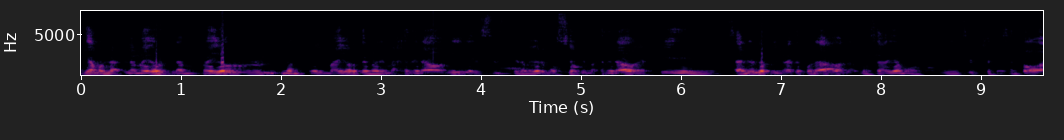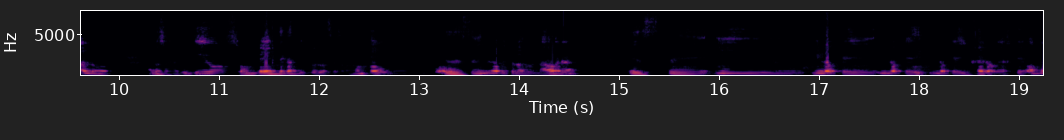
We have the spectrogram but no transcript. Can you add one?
digamos, la, la mayor, la mayor, la- el mayor tema que me ha generado a mí es, este, la mayor emoción que me ha generado es que salió la primera temporada, o sea, digamos, eh, se, se presentó a los, a los ejecutivos, son 20 capítulos, es un montón, este, 20 capítulos de una hora, este, y, y lo que, y, lo que, y lo que dijeron es que, ok,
